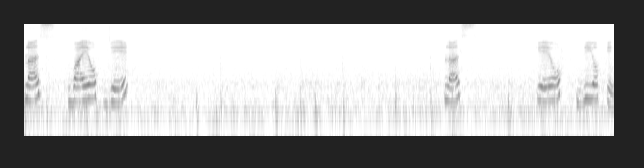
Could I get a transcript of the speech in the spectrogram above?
plus y of j plus k of z of k.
